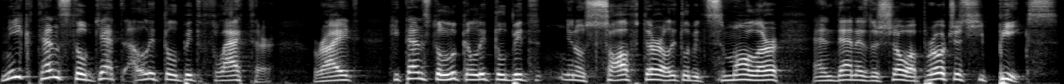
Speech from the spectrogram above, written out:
Nick tends to get a little bit flatter, right? He tends to look a little bit, you know, softer, a little bit smaller, and then as the show approaches, he peaks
